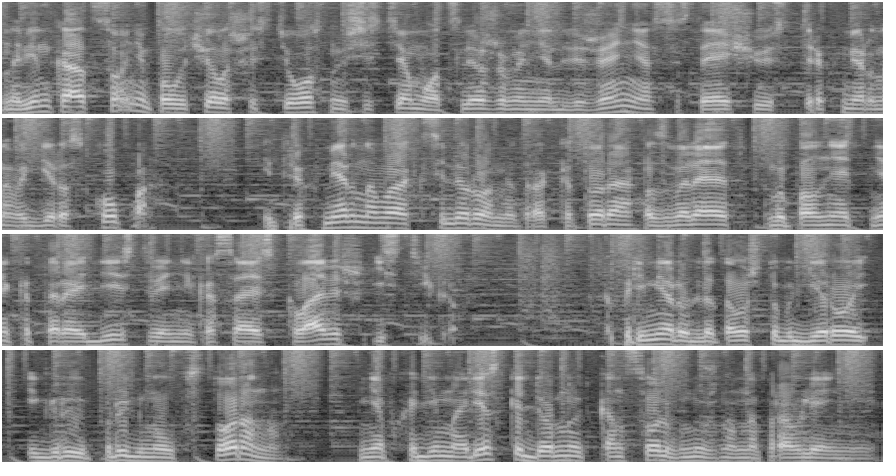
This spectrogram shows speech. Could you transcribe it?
Новинка от Sony получила шестиосную систему отслеживания движения, состоящую из трехмерного гироскопа и трехмерного акселерометра, которая позволяет выполнять некоторые действия, не касаясь клавиш и стиков. К примеру, для того, чтобы герой игры прыгнул в сторону, необходимо резко дернуть консоль в нужном направлении,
